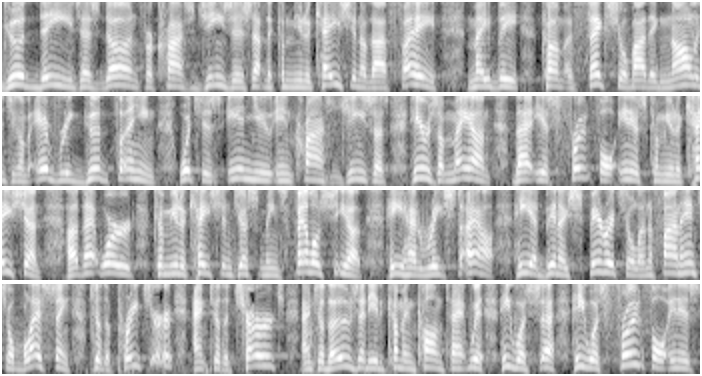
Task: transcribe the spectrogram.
good deeds as done for Christ Jesus, that the communication of thy faith may become effectual by the acknowledging of every good thing which is in you in Christ Jesus. Here's a man that is fruitful in his communication. Uh, that word communication just means fellowship. He had reached out. He had been a spiritual and a financial blessing to the preacher and to the church and to those that he had come in contact with. He was, uh, he was fruitful in his,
